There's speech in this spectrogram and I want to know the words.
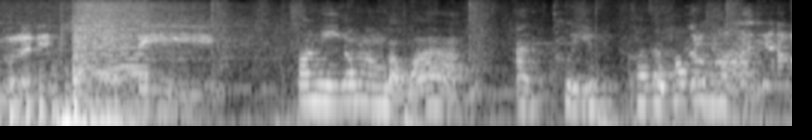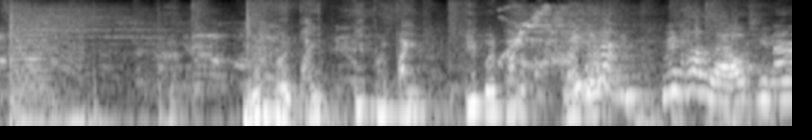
ศูนย์อะไรดิสี่ตอนนี้กำลังแบบว่าอัดคลิปเขาจะเข้าไปถ่ายที่นั่นเรารีบเปิดไปรีบเปิดไปรีบเปิดไปแล้ไม่วจะทันไม่ทันแล้วทีหน้า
